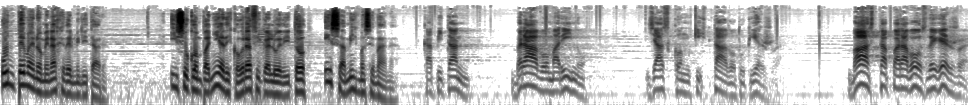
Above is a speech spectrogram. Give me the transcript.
un tema en homenaje del militar. Y su compañía discográfica lo editó esa misma semana. Capitán, bravo marino, ya has conquistado tu tierra. Basta para vos de guerra,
